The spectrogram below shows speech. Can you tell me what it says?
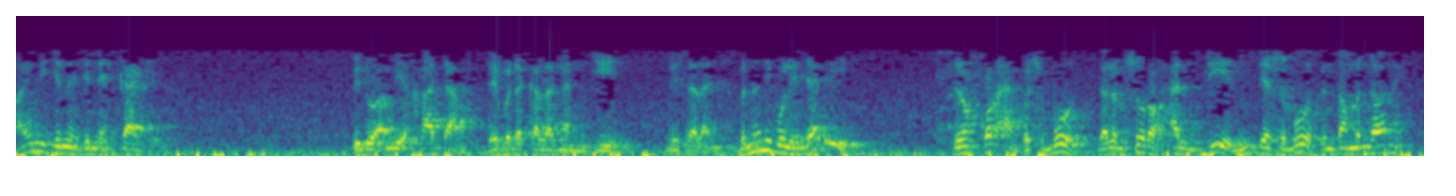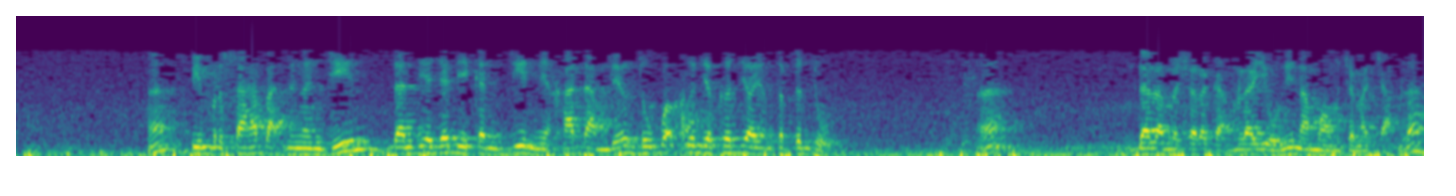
Ha, ini jenis-jenis kahin. Duduk ambil khadam daripada kalangan jin misalnya. Benda ni boleh jadi. Dalam Quran pun sebut dalam surah Al-Jin dia sebut tentang benda ni ha? pergi bersahabat dengan jin dan dia jadikan jin yang khadam dia untuk buat kerja-kerja yang tertentu. Ha? dalam masyarakat Melayu ni nama macam-macam lah.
